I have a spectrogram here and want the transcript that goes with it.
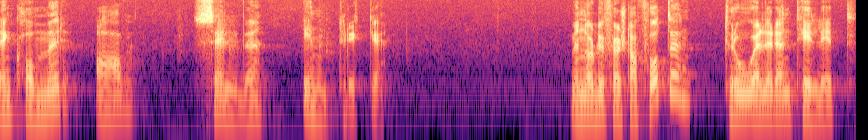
Den kommer av selve inntrykket. Men når du først har fått en tro eller en tillit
